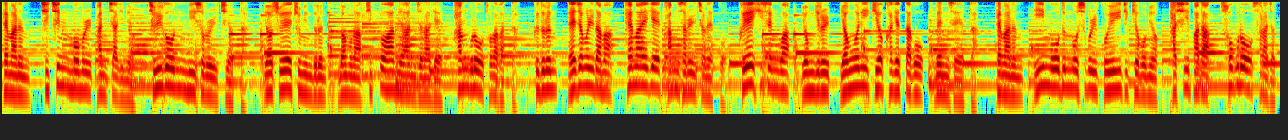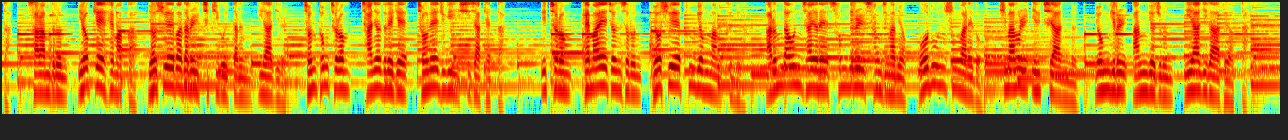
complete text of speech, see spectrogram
해마는 지친 몸을 반짝이며 즐거운 미소를 지었다. 여수의 주민들은 너무나 기뻐하며 안전하게 항구로 돌아갔다. 그들은 애정을 담아 해마에게 감사를 전했고 그의 희생과 용기를 영원히 기억하겠다고 맹세했다. 해마는 이 모든 모습을 고요히 지켜보며 다시 바다 속으로 사라졌다. 사람들은 이렇게 해마가 여수의 바다를 지키고 있다는 이야기를 전통처럼 자녀들에게 전해주기 시작했다. 이처럼 해마의 전설은 여수의 풍경만큼이나 아름다운 자연의 섭리를 상징하며 어두운 순간에도 희망을 잃지 않는 용기를 안겨주는 이야기가 되었다.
